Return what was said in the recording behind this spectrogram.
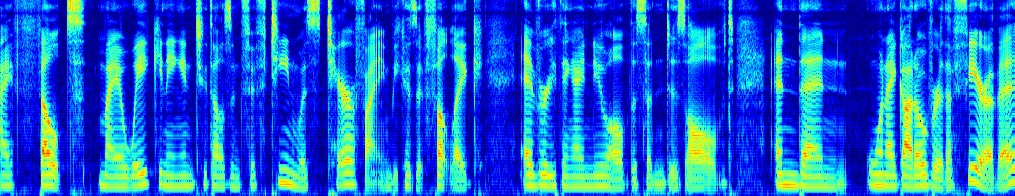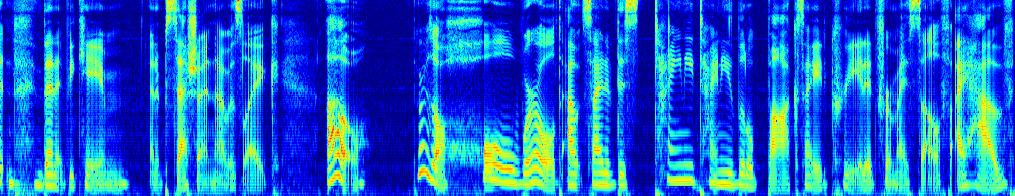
I felt my awakening in 2015 was terrifying because it felt like everything I knew all of a sudden dissolved. And then when I got over the fear of it, then it became an obsession. I was like, oh, there was a whole world outside of this tiny, tiny little box I had created for myself. I have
